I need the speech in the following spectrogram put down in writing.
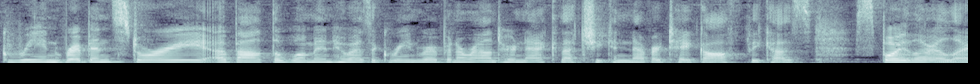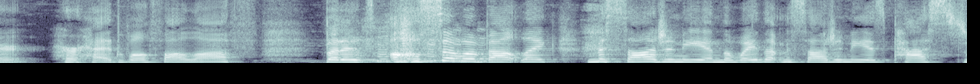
green ribbon story about the woman who has a green ribbon around her neck that she can never take off because, spoiler alert, her head will fall off. But it's also about like misogyny and the way that misogyny is passed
